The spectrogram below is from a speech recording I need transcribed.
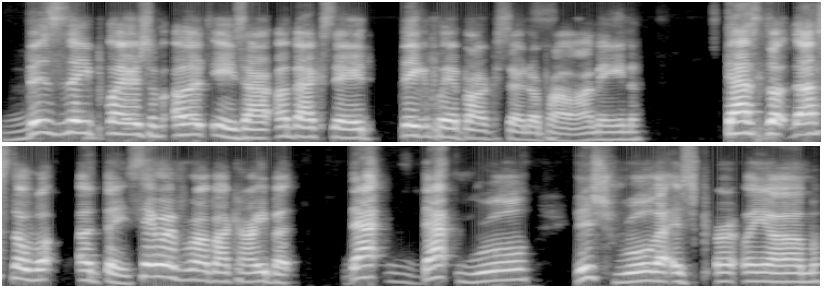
visiting players from other teams that are unvaccinated, they can play at Barclays Center, no problem. I mean, that's the that's the one thing. Say whatever you want about Kyrie, but that that rule, this rule that is currently um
